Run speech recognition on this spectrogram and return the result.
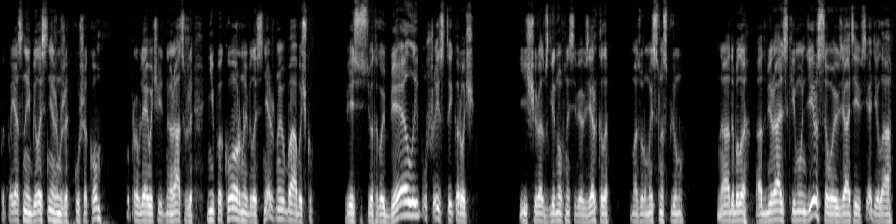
подпоясанной белоснежным же кушаком, поправляя в очередной раз уже непокорную белоснежную бабочку. Весь из себя такой белый, пушистый, короче. Еще раз взглянув на себя в зеркало, Мазур мысленно сплюнул. Надо было адмиральский мундир с собой взять и все дела.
